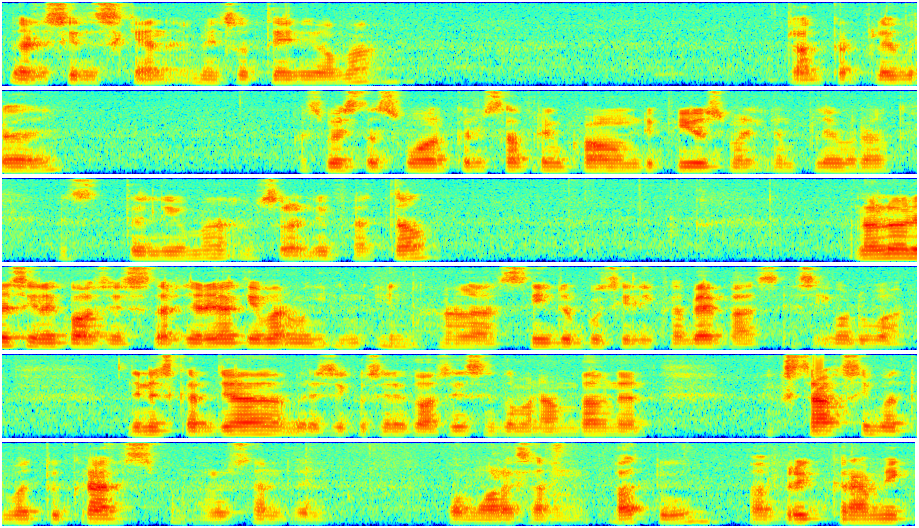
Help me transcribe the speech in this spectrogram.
dari CT scan mesotelioma kanker pleura ya. Asbestos worker suffering from diffuse malignant pleural mesothelioma absolutely fatal. Lalu ada silikosis, terjadi akibat menginhalasi debu silika bebas SiO2. Jenis kerja berisiko silikosis itu menambang dan ekstraksi batu-batu keras, penghalusan dan pemolesan batu, pabrik keramik,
